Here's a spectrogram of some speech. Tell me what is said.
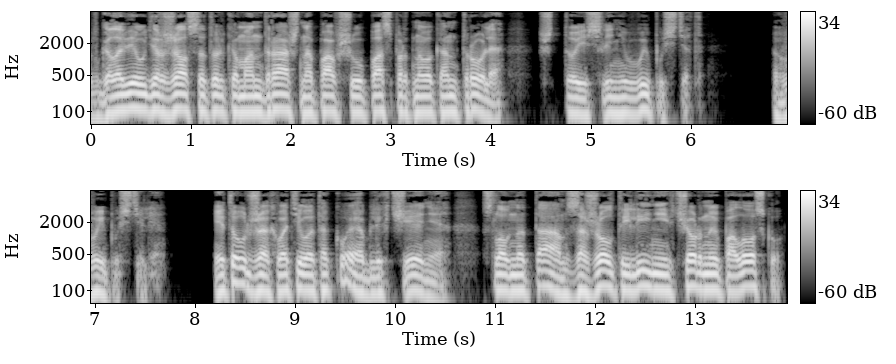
В голове удержался только мандраж, напавший у паспортного контроля. Что, если не выпустят? Выпустили. И тут же охватило такое облегчение, словно там, за желтой линией в черную полоску,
